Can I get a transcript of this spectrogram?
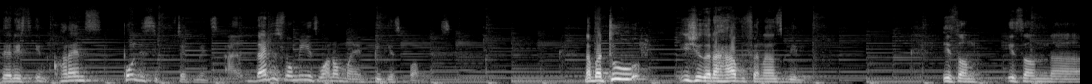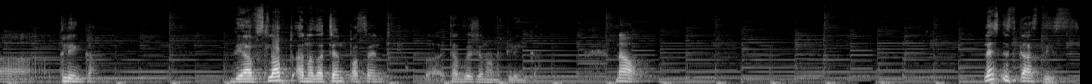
There is incoherent policy statements. Uh, that is for me is one of my biggest problems. Number two issue that I have with finance bill is on is on uh, clinker. They have slapped another 10% uh, taxation on clinker. Now, let's discuss this.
